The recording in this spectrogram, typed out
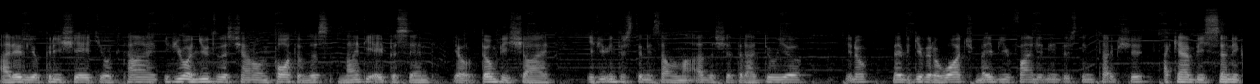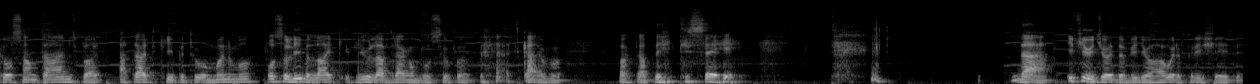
i really appreciate your time if you are new to this channel and part of this 98 percent yo don't be shy if you're interested in some of my other shit that i do here you know, maybe give it a watch. Maybe you find it interesting type shit. I can be cynical sometimes, but I try to keep it to a minimal. Also, leave a like if you love Dragon Ball Super. That's kind of a fucked up thing to say. nah, if you enjoyed the video, I would appreciate it.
